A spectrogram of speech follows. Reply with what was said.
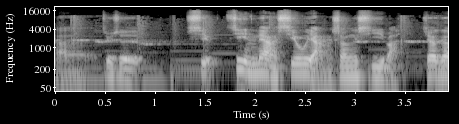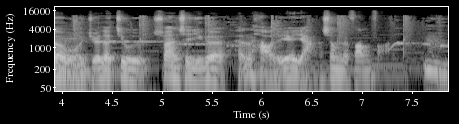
呃，就是休尽量休养生息吧。这个我嗯觉得就算是一个很好的一个养生的方法。嗯，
